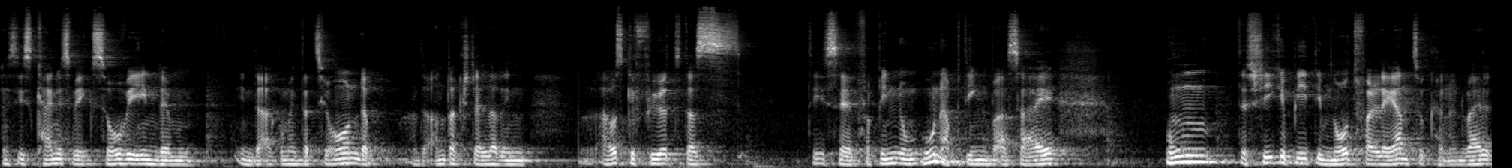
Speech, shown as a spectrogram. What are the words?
es ist keineswegs so wie in, dem, in der Argumentation der, der Antragstellerin ausgeführt, dass diese Verbindung unabdingbar sei, um das Skigebiet im Notfall leeren zu können, weil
